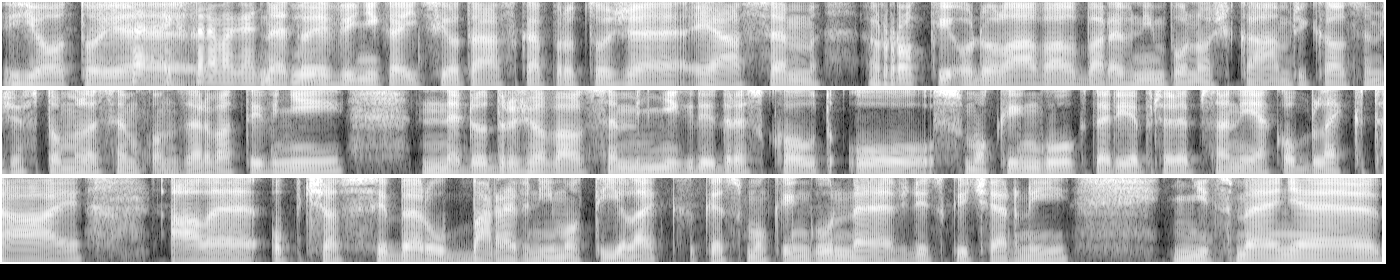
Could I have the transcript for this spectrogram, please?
Jo, to Jste je, extravagantní? ne, to je vynikající otázka, protože já jsem roky odolával barevným ponožkám, říkal jsem, že v tomhle jsem konzervativní, nedodržoval jsem nikdy dress code u smokingu, který je předepsaný jako black tie, ale občas si beru barevný motýlek ke smokingu, ne vždycky černý. Nicméně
